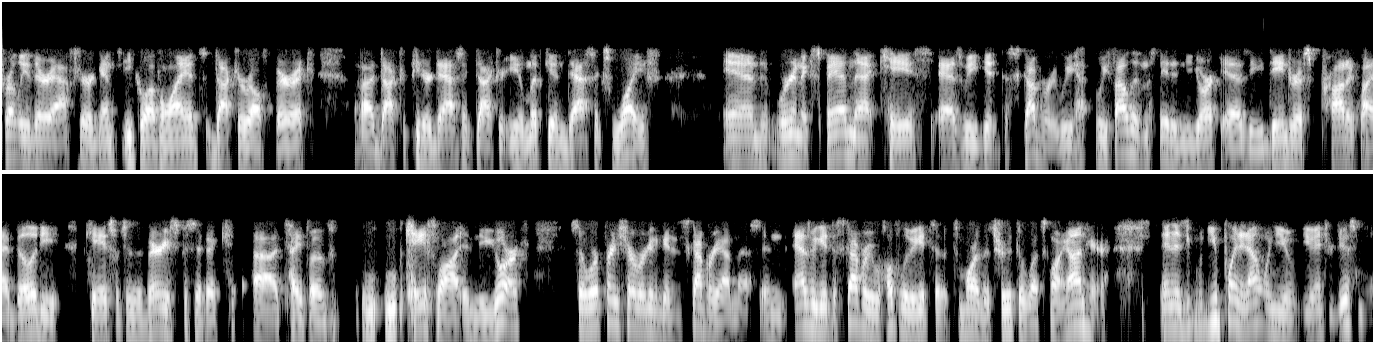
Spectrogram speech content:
shortly thereafter against EcoHealth Alliance, Dr. Ralph Baric, uh, Dr. Peter Daszak, Dr. Ian Lipkin, Daszak's wife, and we're going to expand that case as we get discovery. We ha- we filed it in the state of New York as a dangerous product liability case, which is a very specific uh, type of case law in New York. So we're pretty sure we're going to get a discovery on this. And as we get discovery, hopefully we get to, to more of the truth of what's going on here. And as you, pointed out when you you introduced me,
